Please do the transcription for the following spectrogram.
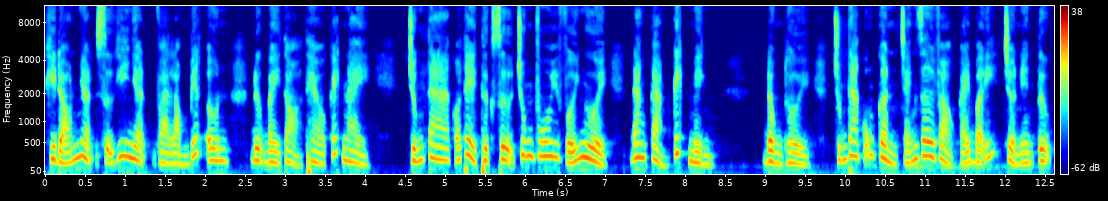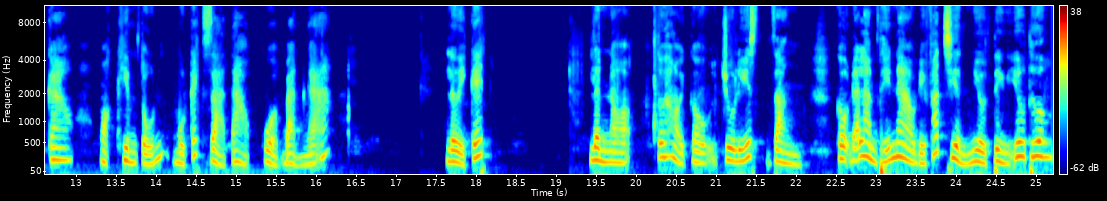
Khi đón nhận sự ghi nhận và lòng biết ơn được bày tỏ theo cách này, chúng ta có thể thực sự chung vui với người đang cảm kích mình. Đồng thời, chúng ta cũng cần tránh rơi vào cái bẫy trở nên tự cao hoặc khiêm tốn một cách giả tạo của bản ngã. Lời kết. Lần nọ, tôi hỏi cậu julius rằng, cậu đã làm thế nào để phát triển nhiều tình yêu thương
